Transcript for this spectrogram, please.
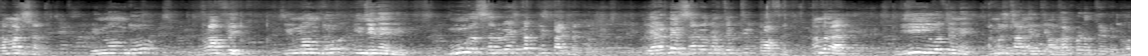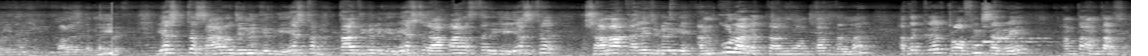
ಕಮರ್ಷಿಯಲ್ ಇನ್ನೊಂದು ಟ್ರಾಫಿಕ್ ಇನ್ನೊಂದು ಇಂಜಿನಿಯರಿಂಗ್ ಮೂರು ಸರ್ವೆಕ್ಕೆ ಫಿಟ್ ಆಗ್ಬೇಕು ಎರಡನೇ ಸರ್ವೆ ಬರ್ತೈತಿ ಟ್ರಾಫಿಕ್ ಅಂದ್ರೆ ಈ ಯೋಜನೆ ಅನುಷ್ಠಾನಕ್ಕೆ ಎಷ್ಟು ಸಾರ್ವಜನಿಕರಿಗೆ ಎಷ್ಟು ಭಕ್ತಾದಿಗಳಿಗೆ ಎಷ್ಟು ವ್ಯಾಪಾರಸ್ಥರಿಗೆ ಎಷ್ಟು ಶಾಲಾ ಕಾಲೇಜುಗಳಿಗೆ ಅನುಕೂಲ ಆಗತ್ತ ಅನ್ನುವಂಥದ್ದನ್ನ ಅದಕ್ಕೆ ಟ್ರಾಫಿಕ್ ಸರ್ವೆ ಅಂತ ಅಂತಾರೆ ಸರ್.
